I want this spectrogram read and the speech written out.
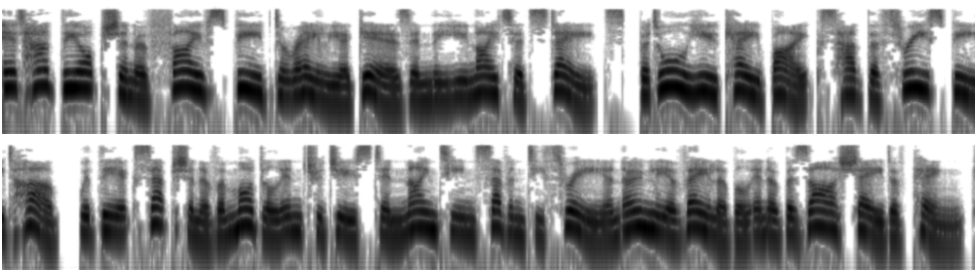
It had the option of five-speed derailleur gears in the United States, but all UK bikes had the three-speed hub, with the exception of a model introduced in 1973 and only available in a bizarre shade of pink.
